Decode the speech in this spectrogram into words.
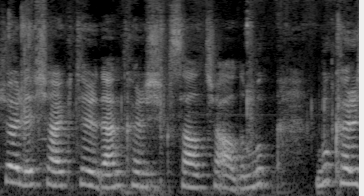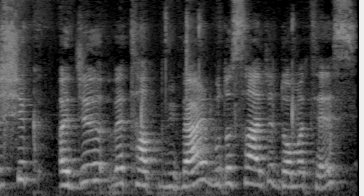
Şöyle şarküteriden karışık salça aldım. Bu bu karışık acı ve tatlı biber. Bu da sadece domates.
